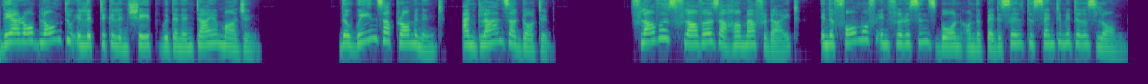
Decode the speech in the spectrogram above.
They are oblong to elliptical in shape with an entire margin. The veins are prominent and glands are dotted. Flowers Flowers are hermaphrodite in the form of inflorescence borne on the pedicel to centimeters long.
